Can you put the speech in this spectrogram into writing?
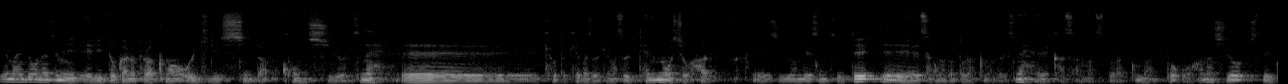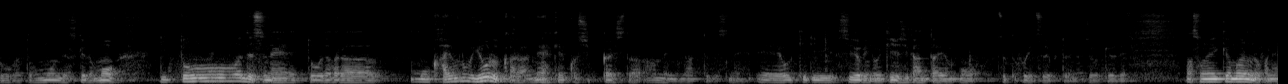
毎度おなじみリットカーのトラックマン追い切り診断今週はですね、えー、京都競馬場であります天皇賞春 G1 レースについて、えー、坂本トラックマンとですね笠松トラックマンとお話をしていこうかと思うんですけども立冬はですね、えっと、だからもう火曜の夜からね結構しっかりした雨になってですね、えー、追い切り水曜日の追い切り時間帯もずっと降り続くというような状況で。まあ、その影響もあるのかね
